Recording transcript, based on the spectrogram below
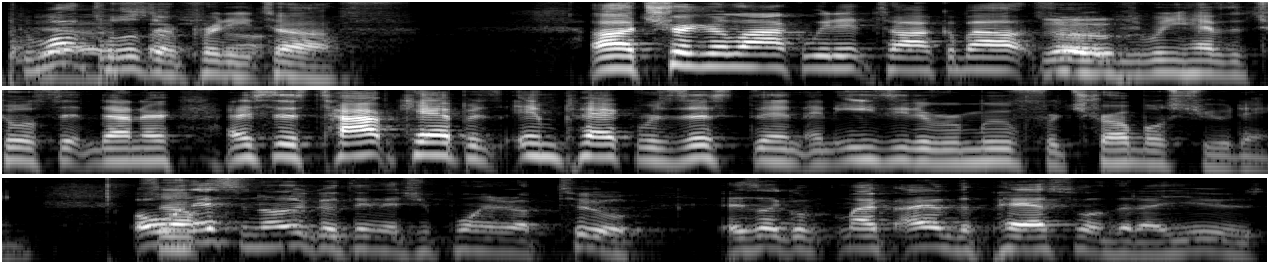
the Walt that tools are pretty tough. Uh, trigger lock we didn't talk about. So No. when you have the tool sitting down there, and it says top cap is impact resistant and easy to remove for troubleshooting. Oh, So- and that's another good thing that you pointed up too. Is like my I have the Paslode that I use.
